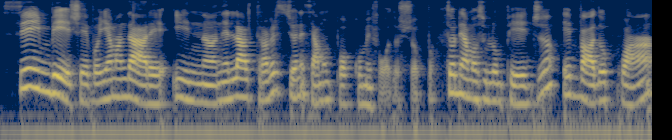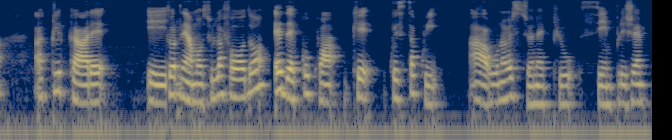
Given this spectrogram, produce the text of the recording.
Se invece vogliamo andare in, nell'altra versione siamo un po' come Photoshop. Torniamo sull'home page e vado qua a cliccare e torniamo sulla foto ed ecco qua che questa qui ha una versione più semplice.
